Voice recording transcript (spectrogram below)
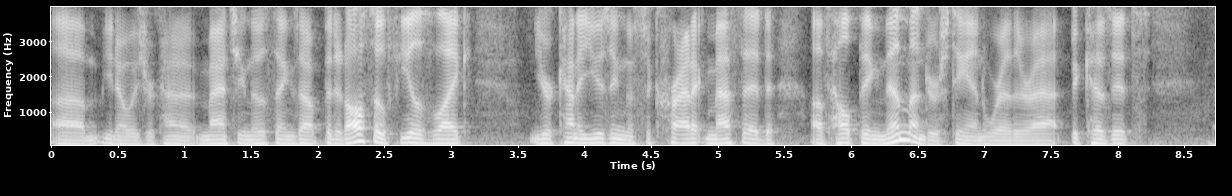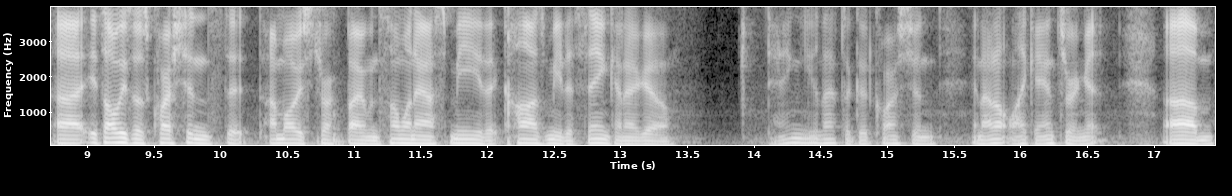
um, you know as you're kind of matching those things up but it also feels like you're kind of using the socratic method of helping them understand where they're at because it's uh, it's always those questions that i'm always struck by when someone asks me that cause me to think and i go dang you, that's a good question, and I don't like answering it. Um,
